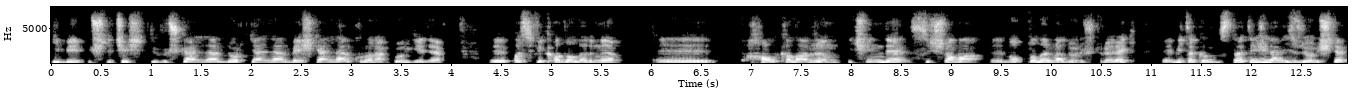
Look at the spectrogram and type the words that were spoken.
gibi işte çeşitli üçgenler, dörtgenler, beşgenler kurarak bölgede e, Pasifik adalarını e, halkaların içinde sıçrama e, noktalarına dönüştürerek e, bir takım stratejiler izliyor. İşte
